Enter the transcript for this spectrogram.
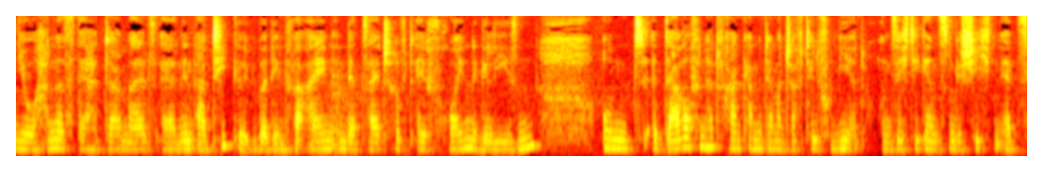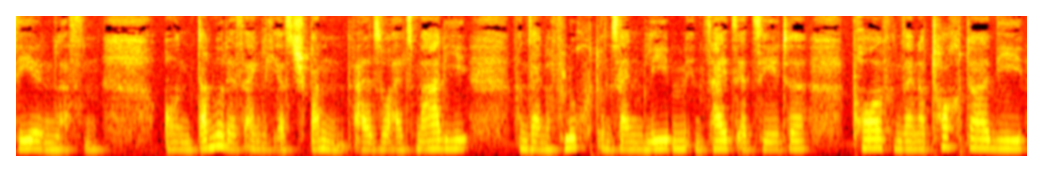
Johannes, der hat damals äh, einen Artikel über den Verein in der Zeitschrift Elf Freunde gelesen und äh, daraufhin hat Franka mit der Mannschaft telefoniert und sich die ganzen Geschichten erzählen lassen. Und dann wurde es eigentlich erst spannend. Also als Madi von seiner Flucht und seinem Leben in Zeitz erzählte, Paul von seiner Tochter, die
